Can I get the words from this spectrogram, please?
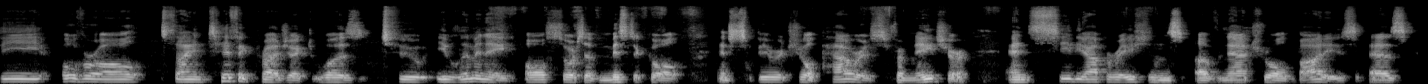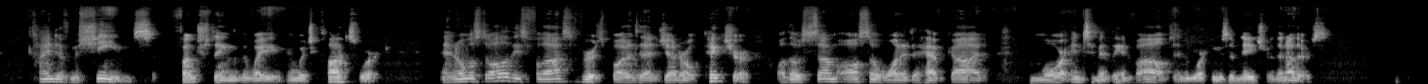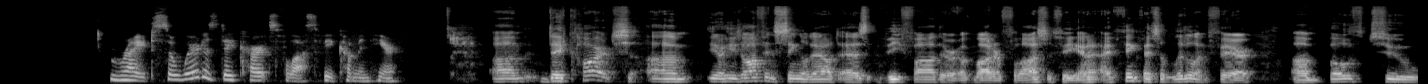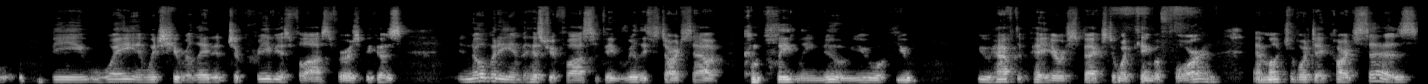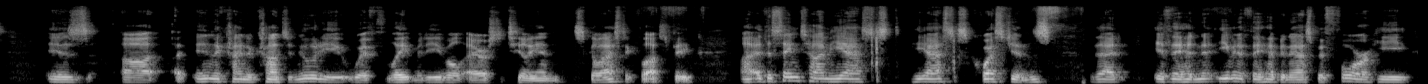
the overall scientific project was to eliminate all sorts of mystical and spiritual powers from nature and see the operations of natural bodies as kind of machines functioning the way in which clocks work. And almost all of these philosophers bought into that general picture, although some also wanted to have God more intimately involved in the workings of nature than others. Right. So, where does Descartes' philosophy come in here? Um, Descartes, um, you know, he's often singled out as the father of modern philosophy, and I think that's a little unfair, um, both to the way in which he related to previous philosophers, because nobody in the history of philosophy really starts out completely new. You you you have to pay your respects to what came before, and and much of what Descartes says is uh, in a kind of continuity with late medieval Aristotelian scholastic philosophy. Uh, at the same time, he asks he asks questions that if they had even if they had been asked before, he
